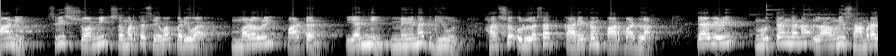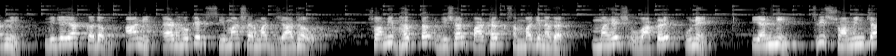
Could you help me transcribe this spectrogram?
आणि श्री स्वामी समर्थ सेवा परिवार मळवळी पाटण यांनी मेहनत घेऊन हास्य उल्हासात कार्यक्रम पार पाडला. त्यावेळी नृत्यांगना लावणी साम्राज्ञी विजया कदम आणि ॲडव्होकेट सीमा शर्मा जाधव स्वामी भक्त विशाल पाठक संभाजीनगर महेश वाकळे पुणे यांनी श्री स्वामींच्या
